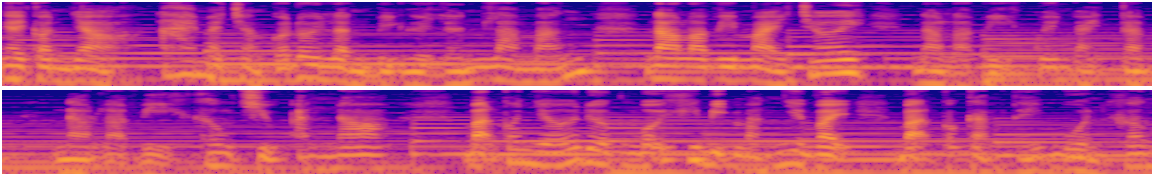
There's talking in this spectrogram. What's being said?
Ngày còn nhỏ, ai mà chẳng có đôi lần bị người lớn la mắng, nào là vì mải chơi, nào là vì quên bài tập, nào là vì không chịu ăn no. Bạn có nhớ được mỗi khi bị mắng như vậy, bạn có cảm thấy buồn không?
